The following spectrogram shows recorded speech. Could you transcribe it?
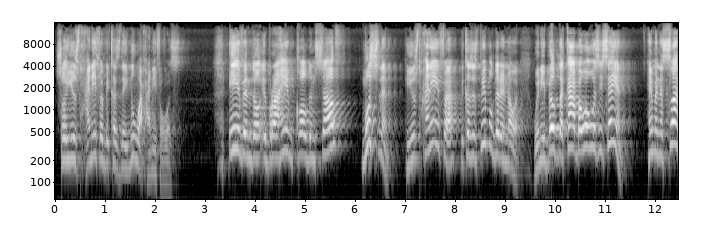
so he used Hanifa because they knew what Hanifa was. Even though Ibrahim called himself Muslim, he used Hanifa because his people didn't know it. When he built the Kaaba, what was he saying? Him and his son,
